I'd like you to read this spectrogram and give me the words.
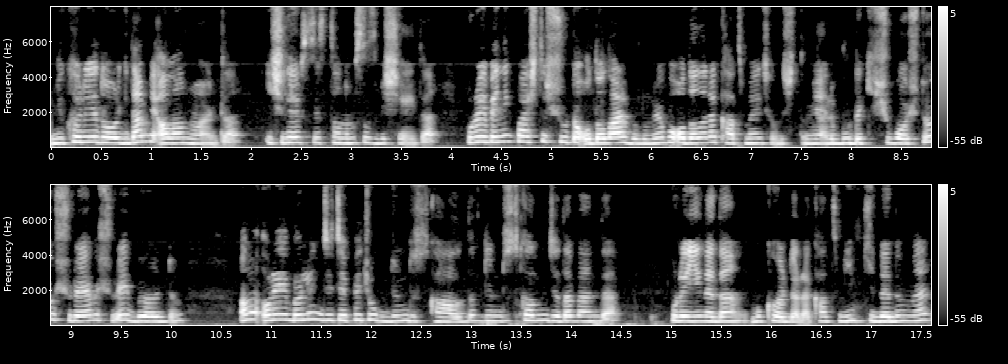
yukarıya doğru giden bir alan vardı. İşlevsiz, tanımsız bir şeydi. Buraya ben ilk başta şurada odalar bulunuyor. Bu odalara katmaya çalıştım. Yani buradaki şu boşluğu şuraya ve şurayı böldüm. Ama oraya bölünce cephe çok dümdüz kaldı. Dümdüz kalınca da ben de burayı neden bu koridora katmayayım ki dedim ve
